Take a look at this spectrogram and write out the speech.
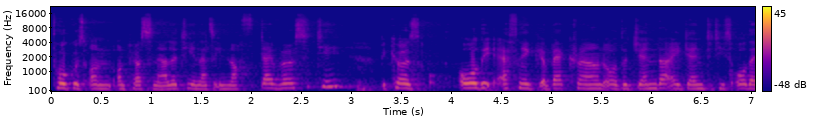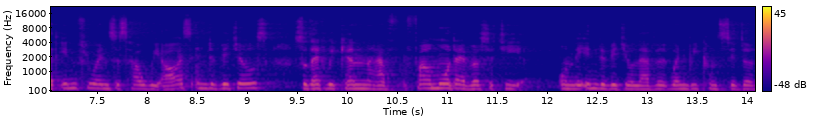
focus on, on personality and that's enough diversity because all the ethnic background or the gender identities, all that influences how we are as individuals, so that we can have far more diversity on the individual level when we consider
